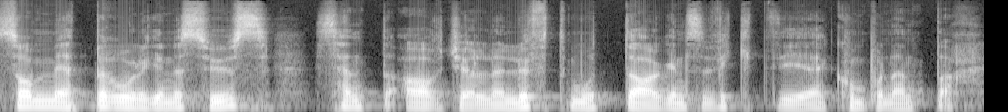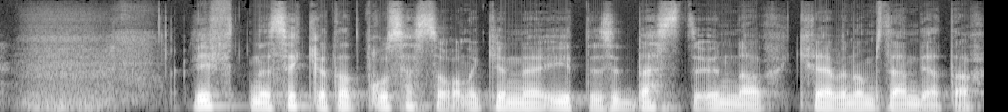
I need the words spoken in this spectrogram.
som med et beroligende sus sendte avkjølende luft mot dagens viktige komponenter. Viftene sikret at prosessorene kunne yte sitt beste under krevende omstendigheter.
